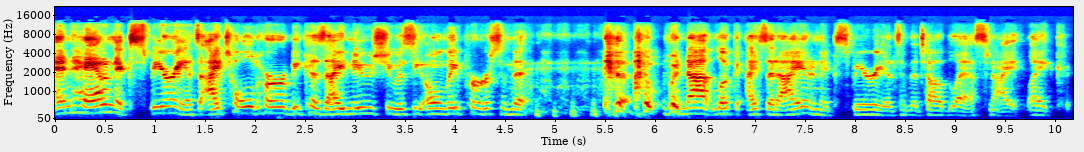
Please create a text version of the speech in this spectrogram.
and had an experience. I told her because I knew she was the only person that I would not look. I said, I had an experience in the tub last night, like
